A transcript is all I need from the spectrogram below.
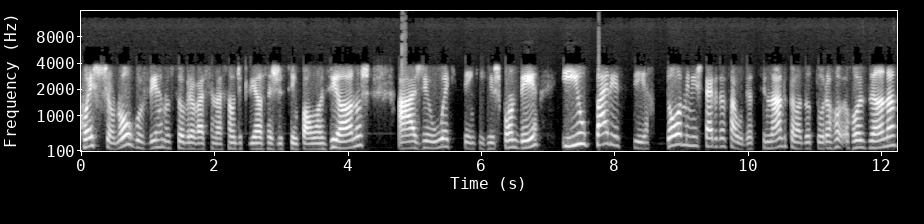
questionou o governo sobre a vacinação de crianças de 5 a 11 anos. A AGU é que tem que responder e o parecer do Ministério da Saúde, assinado pela doutora Rosana,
